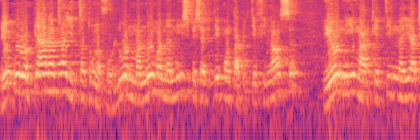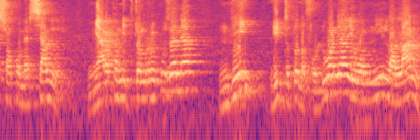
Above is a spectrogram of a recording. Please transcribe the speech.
Eo koa ireo mpianatra hiditra taona voalohany manomana ny spécialité comptabilité finance, eo ny marketing et action commerciale. Miaraka miditra amin'ireo koa izany ny miditra taona voalohany eo amin'ny lalàna,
